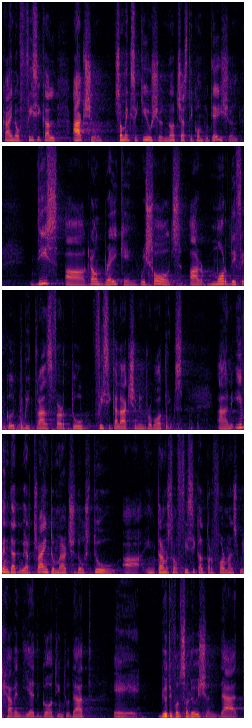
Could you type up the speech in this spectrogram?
kind of physical action, some execution, not just a computation, these uh, groundbreaking results are more difficult to be transferred to physical action in robotics. And even that we are trying to merge those two, uh, in terms of physical performance, we haven't yet got into that uh, beautiful solution that,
